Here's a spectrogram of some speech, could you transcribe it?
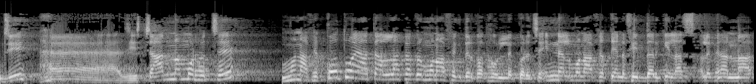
জি হ্যাঁ জি, চার নম্বর হচ্ছে মুনাফিক। কত আয়াতে আল্লাহ পাক মুনাফিকদের কথা উল্লেখ করেছে? ইন্নাল মুনাফিকিন ফি দারকিল আসফালি মিনান নার।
